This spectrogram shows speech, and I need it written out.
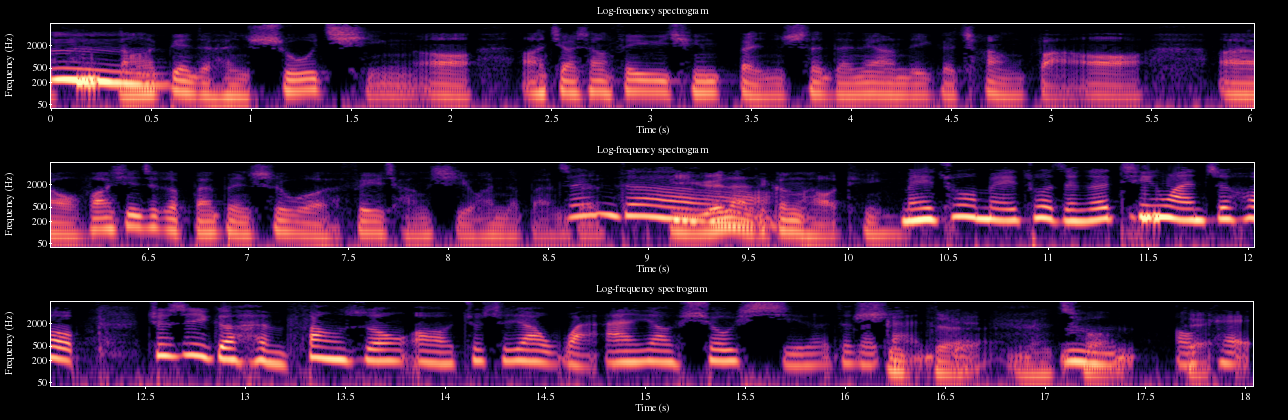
嗯然后变得很抒情啊，啊，加上费玉清本身的那样的一个唱法啊，啊，我发现这个版本是我非常喜欢的版本，真的比原来的更好听。没错，没错，整个听完之后就是一个很放松哦，就是要晚安，要休息了这个感觉没错。，OK，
